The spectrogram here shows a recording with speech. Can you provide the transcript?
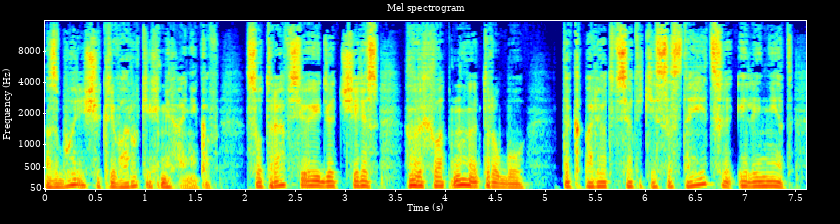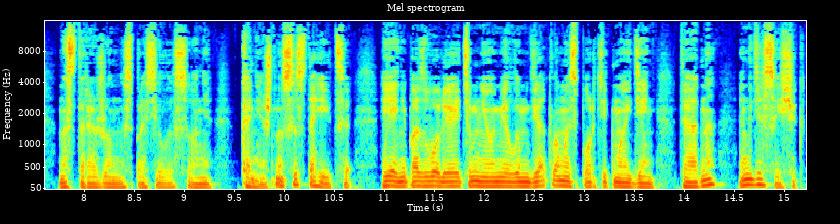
«Сборище криворуких механиков. С утра все идет через выхлопную трубу. «Так полет все-таки состоится или нет?» — настороженно спросила Соня. «Конечно, состоится. Я не позволю этим неумелым дятлам испортить мой день. Ты одна? Где сыщик?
